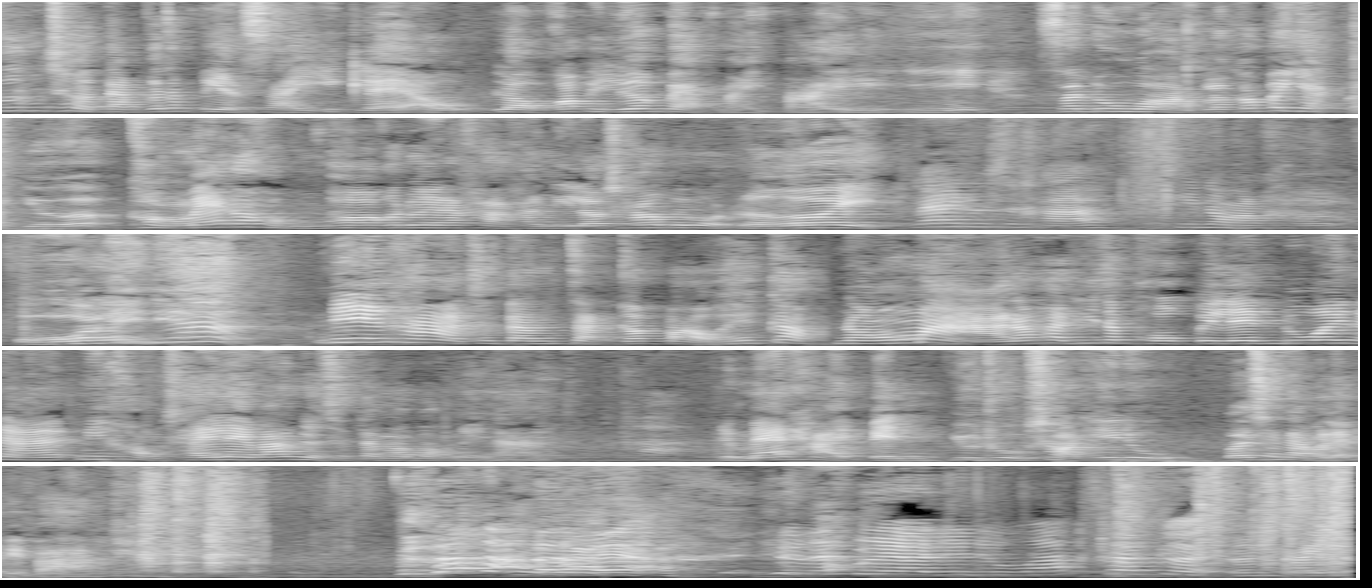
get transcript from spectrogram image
ซึ่งเชอร์แตมก็จะเปลี่ยนไซส์อีกแล้ว เราก็ไปเลือกแบบใหม่ไปอะไรอย่างนี้ สะดวกแล้วก็ประหยัดกว่าเยอะ ของแม่กับของคุณพ่อก็ด้วยนะคะ ครั้งนี้เราเช่าไปหมดเลย แม่ดูสิคะที่นอนเขาโอ้อะไรเนี่ย นี่ค่ะชะตามจัดกระเป๋าให้กับน้องหมานะคะที่จะพกไปเล่นด้วยนะ มีของใช้อะไรบ้างเดี๋ยวชะตามมาบอกหน่อยนะ ค่ะ เดี๋ยวแม่ถ่ายเป็น YouTube ช็อตให้ดู ว่าชะตามอะไรไปบ้าง อะไรอะคือแล้วเวลาจะดูว่าถ้าเกิดมันไปจ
